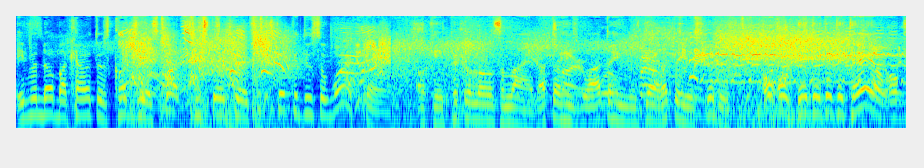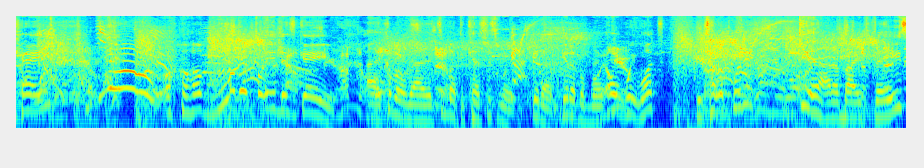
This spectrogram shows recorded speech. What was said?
Even though my character is clumsy as fuck, she still could, she still could do some work though. Okay, Piccolo's alive. I thought he was, well, I thought he was dead. I thought he was finished. Oh, oh, damn, damn, damn, damn. Okay. Whoa, I'm loving playing this game. Alright, come on, Raditz. You about to catch this one. Get up, get up, my boy. Oh, wait, what? He teleported? Get out of my face.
